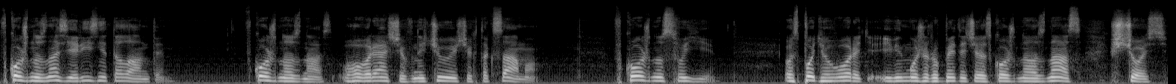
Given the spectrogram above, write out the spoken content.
в кожного з нас є різні таланти. В кожного з нас, в говорячих, в нечуючих так само. В кожного свої. Господь говорить, і Він може робити через кожного з нас щось.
